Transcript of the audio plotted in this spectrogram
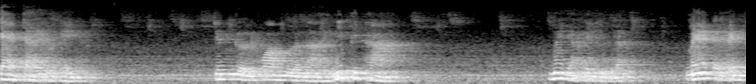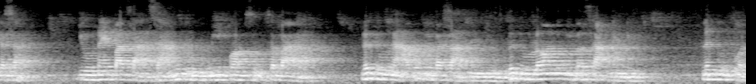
แก่ใจตัวเอง จึงเกิดความเบื่อหน่ายนิพพิทา ไม่อยากจะอยู่แล้ว แม้แต่เป็นกษัตริย์ อยู่ในปราสาทสามฤดูมีความสุขสบายฤดูหนาวก็มีปราสาทหนึ่งอยู่ฤดูร้อนก็มีปราสาทหนึ่งอยู่ฤดูฝน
